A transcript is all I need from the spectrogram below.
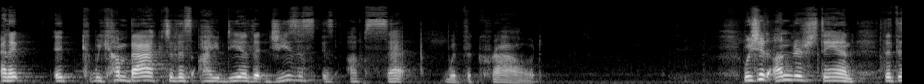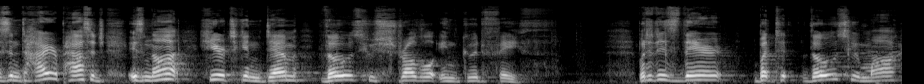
And it, it, we come back to this idea that Jesus is upset with the crowd we should understand that this entire passage is not here to condemn those who struggle in good faith, but it is there, but to those who mock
